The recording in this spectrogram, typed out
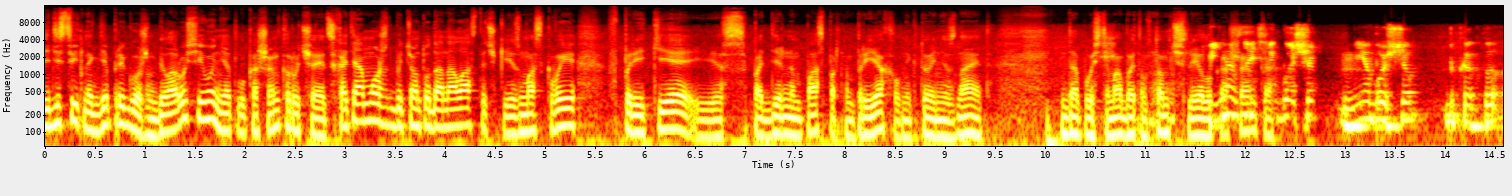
И действительно, где Пригожин? В Беларуси его нет, Лукашенко ручается. Хотя, может быть, он туда на ласточке из Москвы в парике и с поддельным паспортом приехал, никто и не знает. Допустим, об этом в том числе и Лукашенко. Меня, знаете, больше, меня больше как бы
